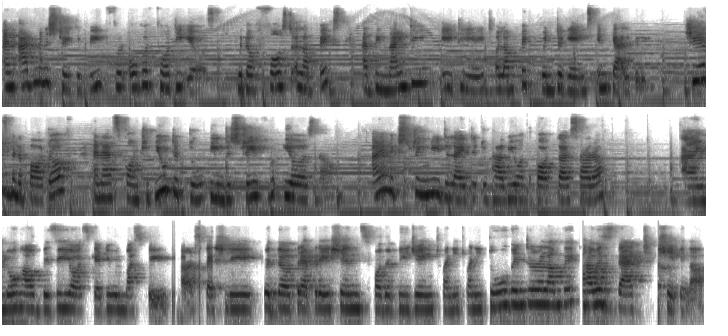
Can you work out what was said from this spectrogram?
and administratively for over 30 years, with her first Olympics at the 1988 Olympic Winter Games in Calgary. She has been a part of and has contributed to the industry for years now. I am extremely delighted to have you on the podcast, Sarah. I know how busy your schedule must be, uh, especially with the preparations for the Beijing 2022 Winter Olympics. How is that shaping up?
